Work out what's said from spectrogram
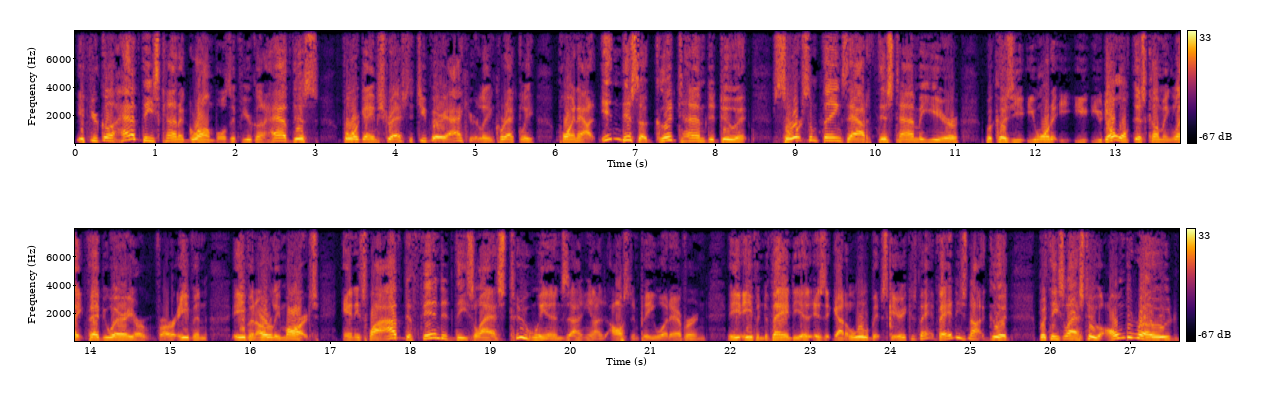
If you're going to have these kind of grumbles, if you're going to have this four game stretch that you very accurately and correctly point out. Isn't this a good time to do it? Sort some things out at this time of year because you, you want to, you, you don't want this coming late February or, or even, even early March. And it's why I've defended these last two wins, you know, Austin Peay, whatever, and even to Vandy as it got a little bit scary because Vandy's not good, but these last two on the road,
